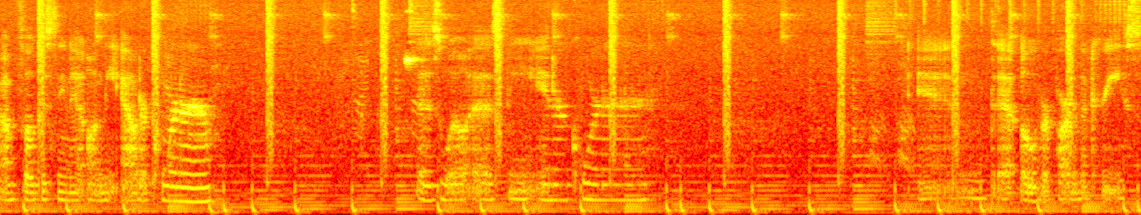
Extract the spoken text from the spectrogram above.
I'm focusing it on the outer corner as well as the inner corner. And that over part of the crease.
